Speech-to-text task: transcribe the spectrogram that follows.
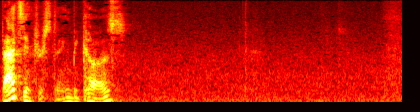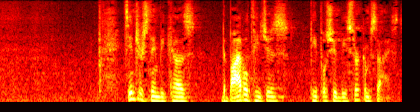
That's interesting because It's interesting because the Bible teaches people should be circumcised.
